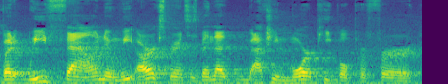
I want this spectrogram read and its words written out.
But we've found, and we our experience has been that actually more people prefer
